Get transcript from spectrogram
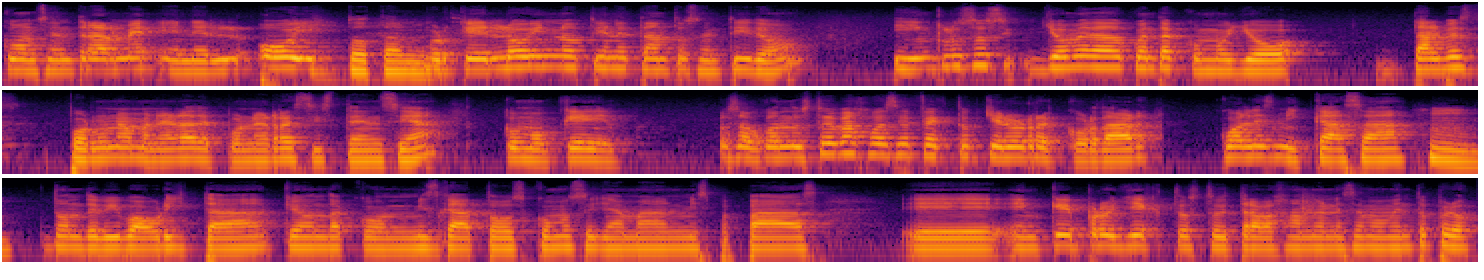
concentrarme en el hoy, Totalmente. porque el hoy no tiene tanto sentido. E incluso yo me he dado cuenta como yo, tal vez por una manera de poner resistencia, como que, o sea, cuando estoy bajo ese efecto quiero recordar cuál es mi casa, Hmm. dónde vivo ahorita, qué onda con mis gatos, cómo se llaman mis papás, eh, en qué proyecto estoy trabajando en ese momento, pero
